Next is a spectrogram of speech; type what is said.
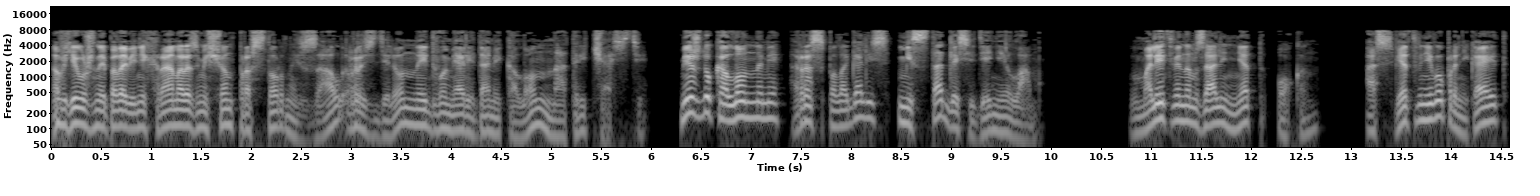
В южной половине храма размещен просторный зал, разделенный двумя рядами колонн на три части. между колоннами располагались места для сидения лам. В молитвенном зале нет окон, а свет в него проникает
